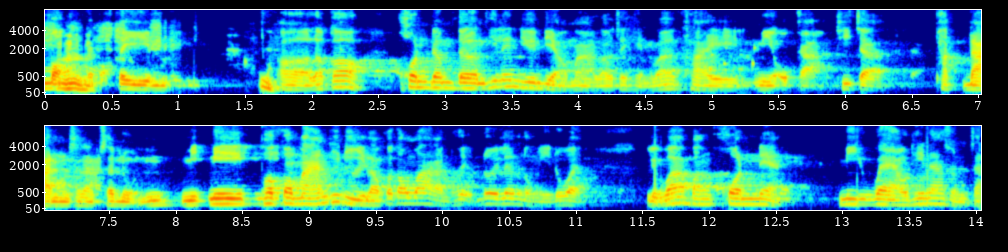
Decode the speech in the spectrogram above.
เหมาะกับธีมเออแล้วก็คนเดิม ๆ ที่เล่นยืนเดี่ยวมา เราจะเห็นว่าใครมีโอกาสที่จะ ผลักดันสนับสนุน มีมี performance ที่ดีเราก็ต้องว่ากันด้วยด้วยเรื่องตรงนี้ด้วย หรือว่าบางคนเนี่ยมีแววที่น่าสนใจ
